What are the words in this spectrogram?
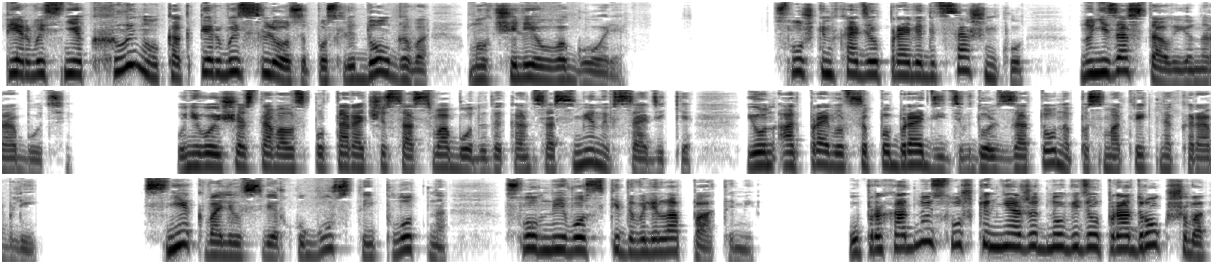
первый снег хлынул, как первые слезы после долгого, молчаливого горя. Слушкин ходил проведать Сашеньку, но не застал ее на работе. У него еще оставалось полтора часа свободы до конца смены в садике, и он отправился побродить вдоль затона, посмотреть на корабли. Снег валил сверху густо и плотно, словно его скидывали лопатами. У проходной Слушкин неожиданно увидел продрогшего,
